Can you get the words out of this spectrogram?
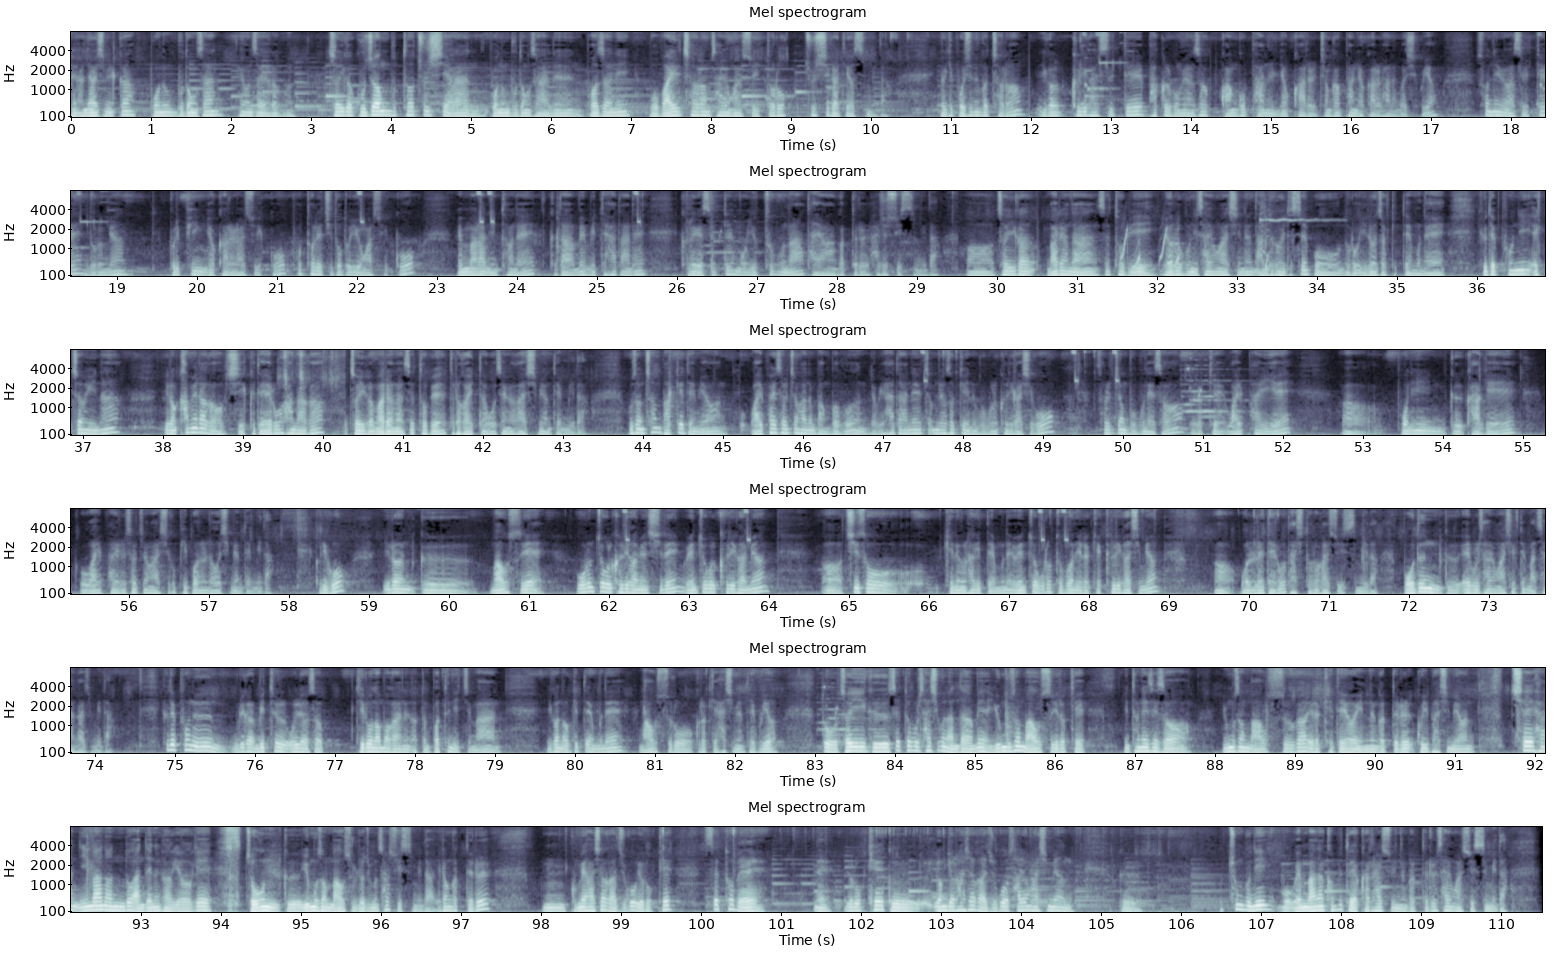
네, 안녕하십니까. 보는 부동산 회원사 여러분. 저희가 구정부터 출시한 보는 부동산은 버전이 모바일처럼 사용할 수 있도록 출시가 되었습니다. 여기 보시는 것처럼 이걸 클릭했을 때 밖을 보면서 광고판 역할을, 전광판 역할을 하는 것이고요. 손님이 왔을 때 누르면 브리핑 역할을 할 수 있고, 포털의 지도도 이용할 수 있고, 웬만한 인터넷, 그 다음에 밑에 하단에 클릭했을 때 뭐 유튜브나 다양한 것들을 하실 수 있습니다. 어, 저희가 마련한 셋톱이 여러분이 사용하시는 안드로이드 7으로 이루어졌기 때문에 휴대폰이 액정이나 이런 카메라가 없이 그대로 하나가 저희가 마련한 셋톱에 들어가 있다고 생각하시면 됩니다. 우선 처음 받게 되면 와이파이 설정하는 방법은 여기 하단에 점 6개 있는 부분을 클릭하시고 설정 부분에서 이렇게 와이파이에 어, 본인 그 가게에 그 와이파이를 설정하시고 비번을 넣으시면 됩니다. 그리고 이런 그 마우스에 오른쪽을 클릭하면 실행, 왼쪽을 클릭하면 어, 취소 기능을 하기 때문에 왼쪽으로 두 번 이렇게 클릭하시면 어, 원래대로 다시 돌아갈 수 있습니다. 모든 그 앱을 사용하실 때 마찬가지입니다. 휴대폰은 우리가 밑을 올려서 뒤로 넘어가는 어떤 버튼이 있지만 이건 없기 때문에 마우스로 그렇게 하시면 되고요. 또 저희 그 셋톱을 사시고 난 다음에 유무선 마우스 이렇게 인터넷에서 유무선 마우스가 이렇게 되어 있는 것들을 구입하시면 최한 2만 원도 안 되는 가격에 좋은 그 유무선 마우스를 요즘은 살 수 있습니다. 이런 것들을 음, 구매하셔가지고 이렇게 셋톱에 네, 이렇게 그 연결하셔가지고 사용하시면 그 충분히 뭐 웬만한 컴퓨터 역할을 할 수 있는 것들을 사용할 수 있습니다.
